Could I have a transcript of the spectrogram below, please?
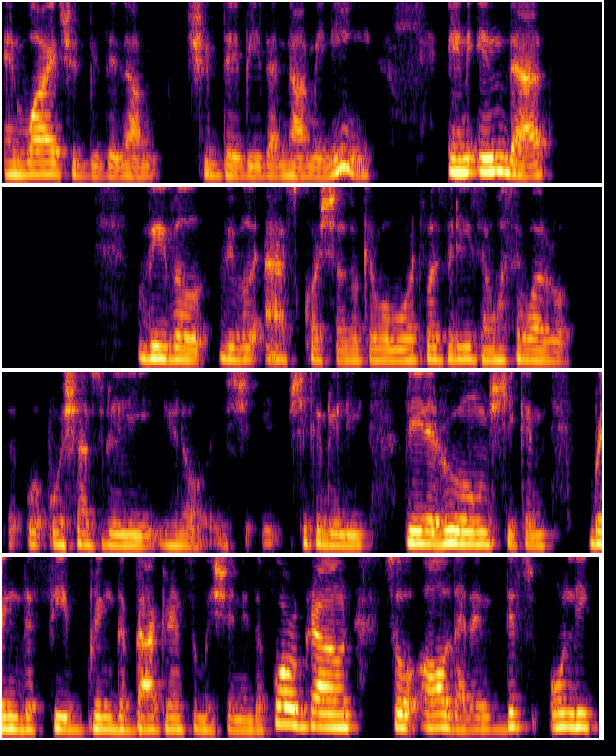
and why should be the nom should they be the nominee? And in that, we will we will ask questions. Okay, well, what was the reason? What's the well, Usha's really, you know, she, she can really read a room. She can bring the fee, bring the background information in the foreground. So all that, and this only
